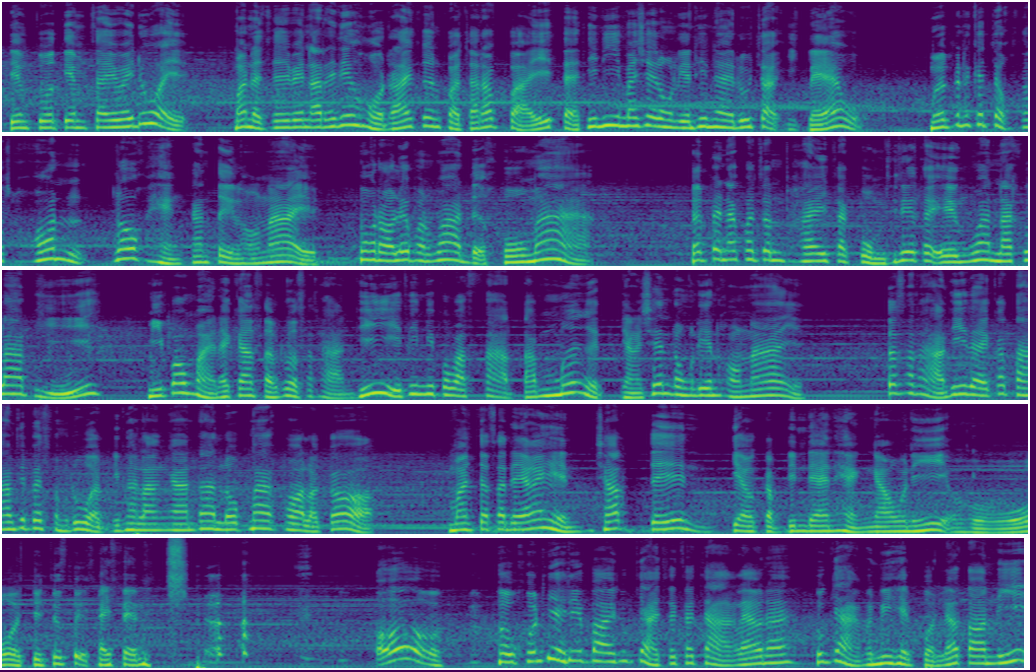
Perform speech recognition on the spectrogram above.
เตรียมตัวเตรียมใจไว้ด้วย มันอาจจะเป็นอะไรที่โหดร้ายเกินกว่าจะรับไหว แต่ที่นี่ไม่ใช่โรงเรียนที่นายรู้จักอีกแล้ว เหมือนเป็นกระจกสะท้อนโลกแห่งการตื่นของนาย พวกเราเรียกมันว่าเดอะโคม่าฉันเป็นนักผจญภัยจากกลุ่มที่เรียกตัวเองว่านักล่าผี มีเป้าหมายในการสำรวจสถานที่ที่มีประวัติศาสตร์ดำมืด อย่างเช่นโรงเรียนของนายถ้าสถานที่ใดก็ตามที่ไปสำรวจมีพลังงานด้านลบมากพอแล้วก็ มันจะแสดงให้เห็นชัดเจนเกี่ยวกับดินแดนแห่งเงานี้ โอ้โห จุดจุดสึไคเซนโอ้ขอบคุณที่อธิบายทุกอย่างจะกระจ่างแล้วนะ ทุกอย่างมันมีเหตุผลแล้วตอนนี้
